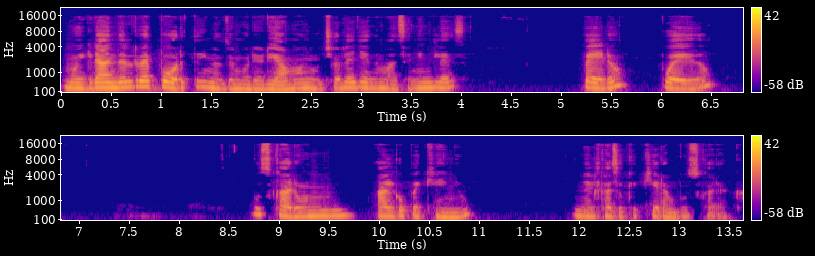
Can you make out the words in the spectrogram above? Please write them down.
muy grande el reporte y nos demoraríamos mucho leyendo más en inglés. Pero puedo buscar un algo pequeño en el caso que quieran buscar acá.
